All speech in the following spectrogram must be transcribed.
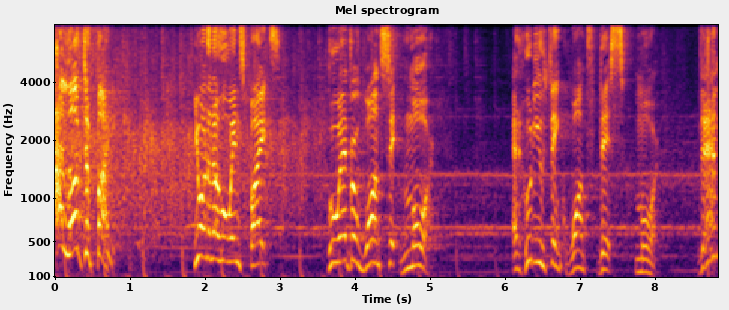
I love to fight. You wanna know who wins fights? Whoever wants it more. And who do you think wants this more? Them?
